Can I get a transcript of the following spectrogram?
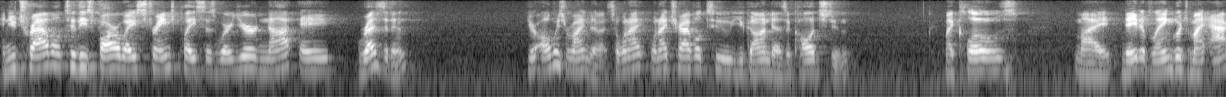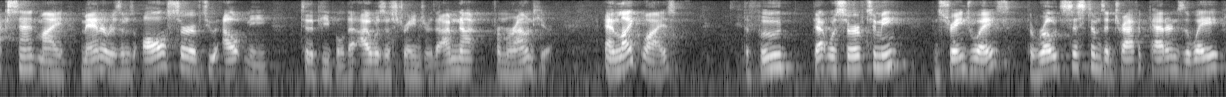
and you travel to these faraway, strange places where you're not a resident, you're always reminded of it. So when I when I traveled to Uganda as a college student, my clothes, my native language, my accent, my mannerisms all serve to out me to the people that I was a stranger, that I'm not from around here. And likewise, the food that was served to me in strange ways, the road systems and traffic patterns, the way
